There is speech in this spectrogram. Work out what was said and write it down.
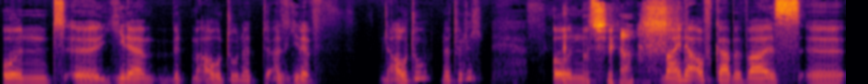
Und äh, jeder mit einem Auto, also jeder ein Auto natürlich. Und ja. meine Aufgabe war es, äh,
